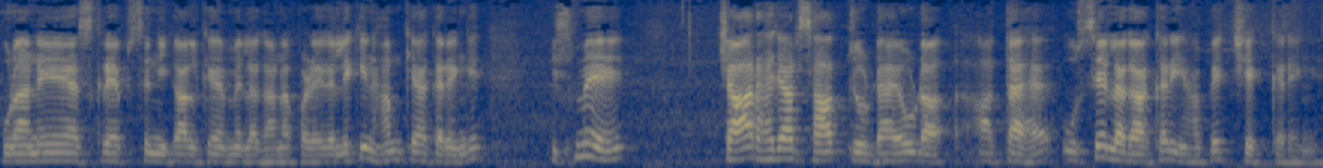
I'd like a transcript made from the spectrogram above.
पुराने स्क्रैप से निकाल के हमें लगाना पड़ेगा। लेकिन हम क्या करेंगे? इसमें चार हज़ार सात जो डायोड आता है, उसे लगाकर यहाँ पे चेक करेंगे।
